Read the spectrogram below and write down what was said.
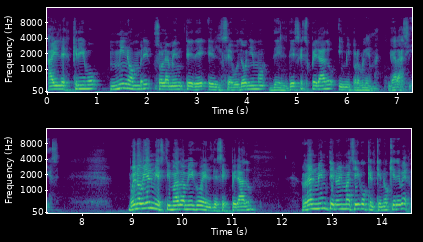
Ahí le escribo mi nombre solamente de el seudónimo del desesperado y mi problema. Gracias. Bueno, bien, mi estimado amigo el desesperado, realmente no hay más ciego que el que no quiere ver.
